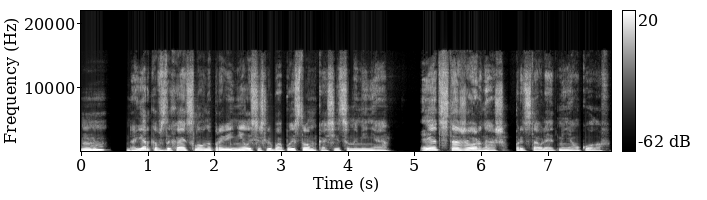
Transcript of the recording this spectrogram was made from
«Угу. Доярка вздыхает, словно провинилась и с любопытством косится на меня. «Это стажер наш», — представляет меня Уколов.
